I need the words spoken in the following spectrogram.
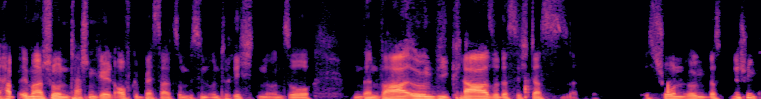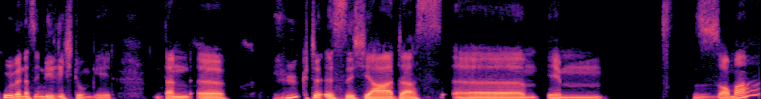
habe immer schon Taschengeld aufgebessert, so ein bisschen unterrichten und so. Und dann war irgendwie klar, so dass ich das ist schon irgend, das ist schon cool, wenn das in die Richtung geht. Und dann äh, fügte es sich ja, dass äh, im Sommer,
